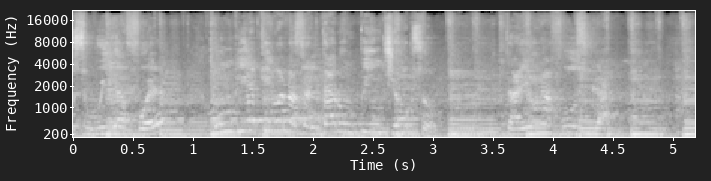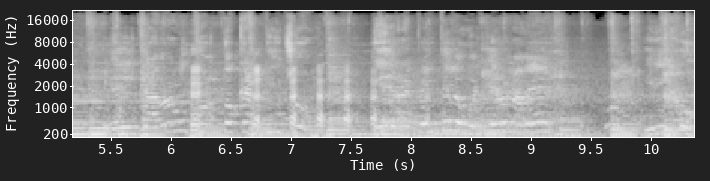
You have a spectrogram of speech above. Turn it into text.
Su vida fue un día que iban a saltar un pinche Oxxo. Traía una fusca. El cabrón cortó cartucho y de repente lo volvieron a ver y dijo,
